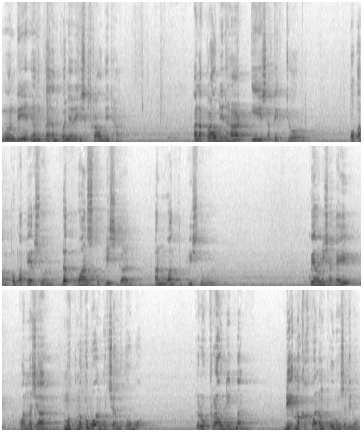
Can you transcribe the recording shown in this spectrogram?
ngun di ang ang kwan niya is crowded heart. And a crowded heart is a picture of a, of a person that wants to please God and want to please the world. Kuya ni siya kay kuan man siya, matubuan gud siya, mutubo. Pero crowded man. Di makakuan ang pulong sa Ginoo.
